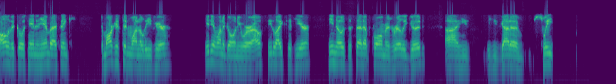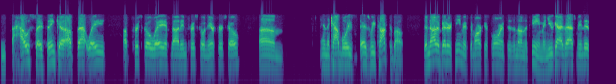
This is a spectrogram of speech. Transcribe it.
all of it goes hand in hand. But I think Demarcus didn't want to leave here. He didn't want to go anywhere else. He likes it here. He knows the setup for him is really good. Uh, he's he's got a sweet house, I think, uh, up that way, up Frisco way, if not in Frisco, near Frisco. Um, and the Cowboys, as we talked about, they're not a better team if Demarcus Lawrence isn't on the team. And you guys asked me this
